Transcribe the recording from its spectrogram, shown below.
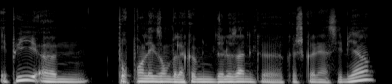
Et puis, pour prendre l'exemple de la commune de Lausanne que, je connais assez bien,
